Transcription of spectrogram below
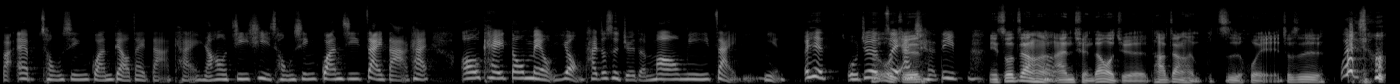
把 app 重新关掉再打开，然后机器重新关机再打开，OK 都没有用，它就是觉得猫咪在里面，而且我觉得最安全的地方，你说这样很嗯安全，但我觉得他这样很不智慧，就是为什么？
